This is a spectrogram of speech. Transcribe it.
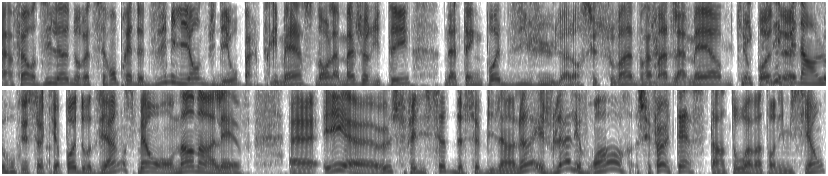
Euh, enfin, on dit là, nous retirons près de 10 millions de vidéos par trimestre, dont la majorité n'atteignent pas 10 vues. là. Alors c'est souvent vraiment de la merde qui a pas de dans l'eau. c'est ça, qu'il n'y a pas d'audience, mais on, on en enlève. Euh, et euh, eux se félicitent de ce bilan-là. Et je voulais aller voir, j'ai fait un test tantôt avant ton émission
